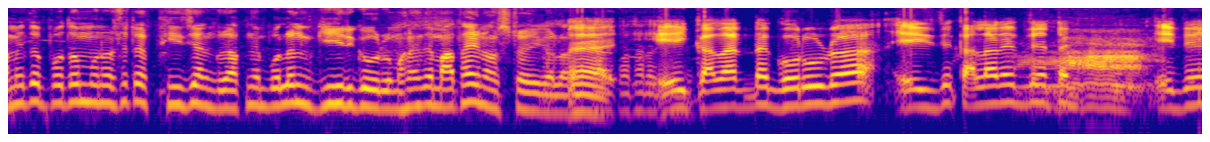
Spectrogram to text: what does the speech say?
আমি তো প্রথম মনে হচ্ছে এটা ফিজিয়ান গরু আপনি বললেন গির গরু মানে যে মাথায় নষ্ট হয়ে গেল। হ্যাঁ, এই কালারটা গরুটা এই যে কালারের যে একটা এই যে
